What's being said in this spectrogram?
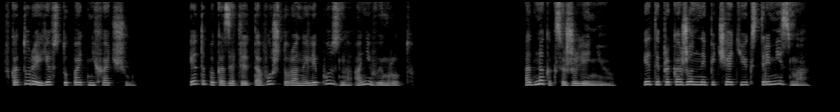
в которые я вступать не хочу. Это показатель того, что рано или поздно они вымрут. Однако, к сожалению, этой прокаженной печатью экстремизма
